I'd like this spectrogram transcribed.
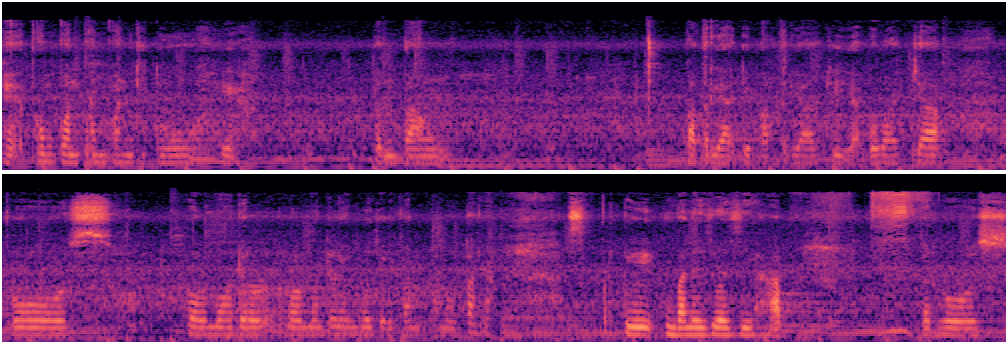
kayak perempuan-perempuan gitu ya. Tentang patriarki patriarki ya gue baca terus role model role model yang gue jadikan panutan ya Mbak Najwa Zihab terus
